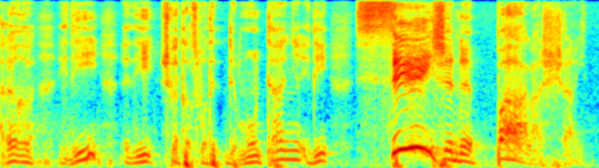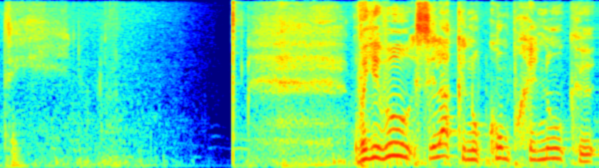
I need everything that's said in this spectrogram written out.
Alors, il dit, il dit, jusqu'à transporter des montagnes, il dit, si je n'ai pas la charité. Voyez-vous, c'est là que nous comprenons que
